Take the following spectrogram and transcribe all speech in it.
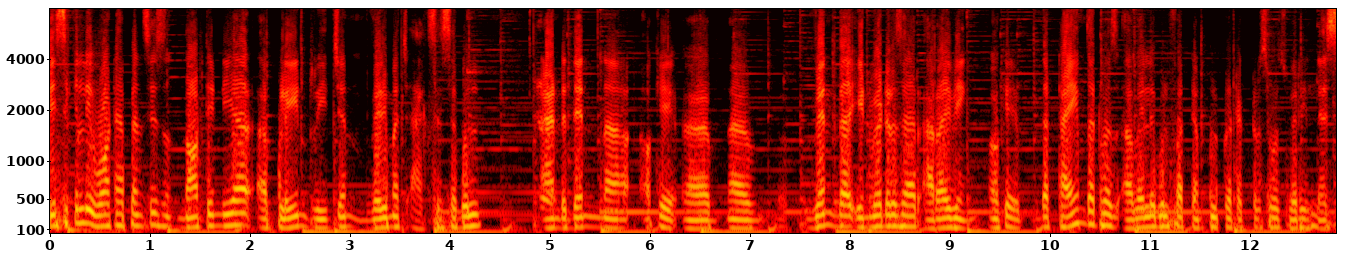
basically what happens is north india a plain region very much accessible and then uh, okay uh, uh, when the invaders are arriving okay the time that was available for temple protectors was very less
